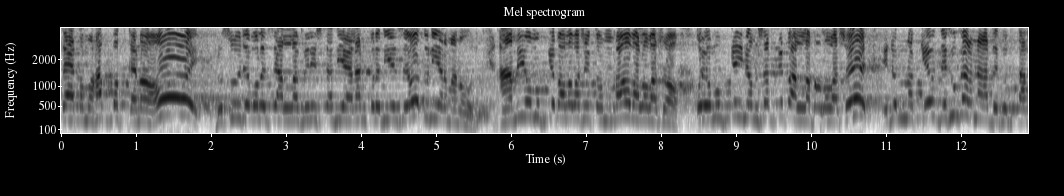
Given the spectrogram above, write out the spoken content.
তো এত মহাব্বত কেন? ওই, রসুল যে বলেছে, আল্লাহ ফিরিস্তা দিয়ে এলান করে দিয়েছে, ও দুনিয়ার মানুষ। আমি অমুককে ভালোবাসি, তোমরাও ভালোবাসো। ওই অমুককে ইমাম সাহেবকে তো আল্লাহ ভালোবাসে। এজন্য কেউ দেখুক আর না দেখুক, তার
